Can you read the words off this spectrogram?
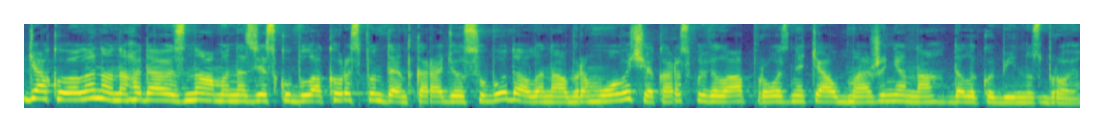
Дякую, Олена. Нагадаю, з нами на зв'язку була кореспондентка Радіо Свобода Олена Абрамович, яка розповіла про зняття обмеження на далекобійну зброю.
